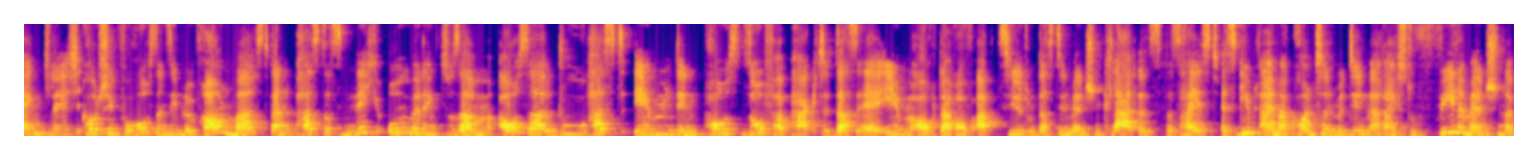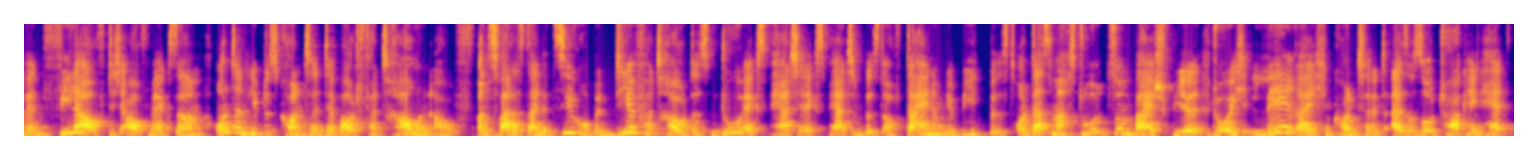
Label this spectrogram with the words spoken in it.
eigentlich Coaching für hochsensible Frauen machst, dann passt das nicht unbedingt zusammen, außer du hast eben den Post so verpackt, dass er eben auch darauf abzielt und dass den Menschen klar ist. Das heißt, es gibt einmal Content, mit dem erreichst du viele Menschen, da werden viele auf dich aufmerksam und dann gibt es Content, der baut Vertrauen auf. Und zwar, dass deine Zielgruppe dir vertraut, dass du Experte, Expertin bist, auf deinem Gebiet bist. Und das machst du zum Beispiel durch lehrreichen Content, also so Talking Head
